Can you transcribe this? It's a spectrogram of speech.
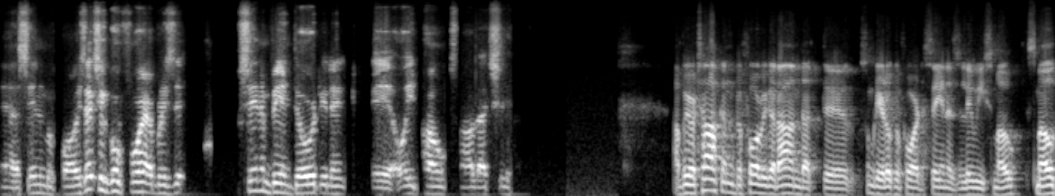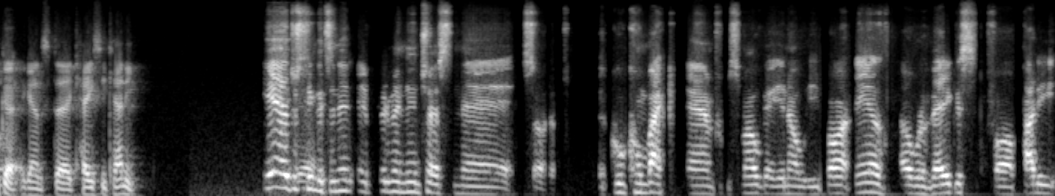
yeah, I've seen him before. He's actually a good fighter, but he's seen him being dirty, like uh, eye pokes and all that shit. And we were talking before we got on that uh, somebody you're looking forward to seeing is Louis Smoke Smolka against uh, Casey Kenny. Yeah, I just yeah. think it's an, a bit of an interesting uh, sort of a good comeback um, from Smolka. You know, he bought Neil over in Vegas for Paddy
